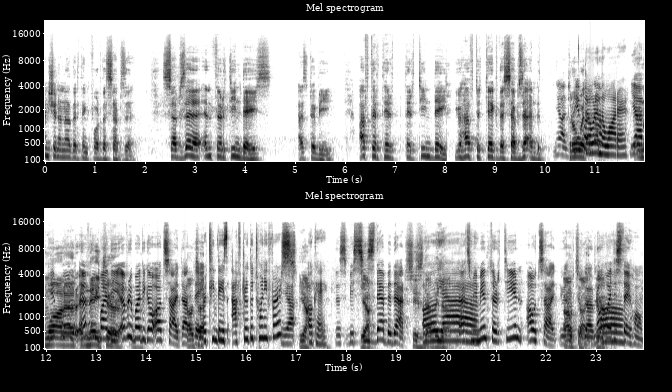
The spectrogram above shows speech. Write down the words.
mention another thing for the sabza. Sabza in 13 days has to be. After thir- 13 days, you have to take the sabza and Yeah, throw people it Throw it in the water. Yeah, in people, water, in everybody, nature. everybody go outside that Outside. day. 13 days after the 21st? Yeah. Yeah. Okay. This be sizde bedar. Sizda Oh, bida. yeah. That's me mean 13 outside. You have to Outside, go. yeah. Nobody Oh. stay home.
